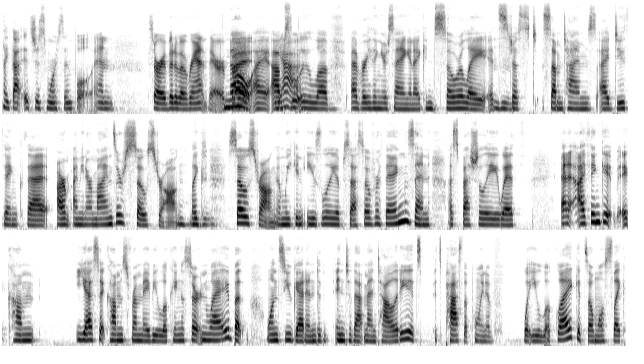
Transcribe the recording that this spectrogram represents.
and like that it's just more simple and sorry, a bit of a rant there. No, I absolutely yeah. love everything you're saying, and I can so relate. It's mm-hmm. just sometimes I do think that our, I mean, our minds are so strong, like mm-hmm. so strong, and we can easily obsess over things, and especially with, and I think it it come. Yes, it comes from maybe looking a certain way, but once you get into into that mentality, it's it's past the point of what you look like. It's almost like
